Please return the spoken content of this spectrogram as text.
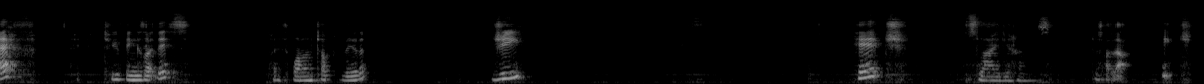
F, take two fingers like this, place one on top of the other. G, H, slide your hands, just like that. H.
